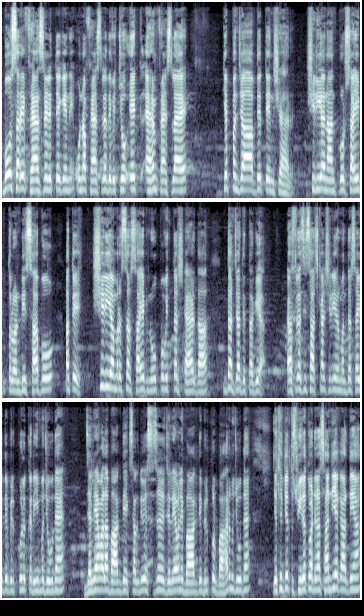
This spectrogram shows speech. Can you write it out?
ਬਹੁਤ ਸਾਰੇ ਫੈਸਲੇ ਲਿੱਤੇ ਗਏ ਨੇ। ਉਹਨਾਂ ਫੈਸਲਿਆਂ ਦੇ ਵਿੱਚੋਂ ਇੱਕ ਅਹਿਮ ਫੈਸਲਾ ਹੈ ਕਿ ਪੰਜਾਬ ਦੇ ਤਿੰਨ ਸ਼ਹਿਰ ਸ਼੍ਰੀ ਅਨੰਦਪੁਰ ਸਾਹਿਬ ਤਲਵੰਡੀ ਸਾਬੋ ਅਤੇ ਸ਼੍ਰੀ ਅੰਮ੍ਰਿਤਸਰ ਸਾਹਿਬ ਨੂੰ ਪਵਿੱਤਰ ਸ਼ਹਿਰ ਦਾ ਦਰਜਾ ਦਿੱਤਾ ਗਿਆ। ਇਸ ਵੇਲੇ ਅਸੀਂ ਸੱਚਖੰਡ ਸ਼੍ਰੀ ਹਰਿਮੰਦਰ ਸਾਹਿਬ ਦੇ ਬਿਲਕੁਲ ਕਰੀਬ ਮੌਜੂਦ ਹੈ। ਜਲਿਆਂਵਾਲਾ ਬਾਗ ਦੇਖ ਸਕਦੇ ਹੋ। ਇਸ ਜਲਿਆਂਵਾਲੇ ਬਾਗ ਦੇ ਬਿਲਕੁਲ ਬਾਹਰ ਮੌਜੂਦ ਹੈ। ਜਿੱਥੇ ਦੀਆਂ ਤਸਵੀਰਾਂ ਤੁਹਾਡੇ ਨਾਲ ਸਾਂਝੀਆਂ ਕਰਦੇ ਹਾਂ।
